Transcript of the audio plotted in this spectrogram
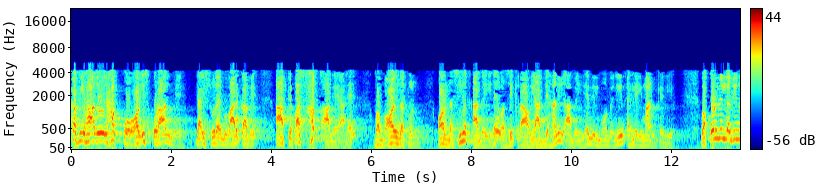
कफी हाजिर हक को और इस कुरान में, या इस सूरह मुबारक में आपके पास हक आ गया है वह मुआजतुन और नसीहत आ गई है वह ज़िक्र और याद दहानी आ गई है नीलमोमिन अहल ईमान के लिए। वह कुल लदीन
